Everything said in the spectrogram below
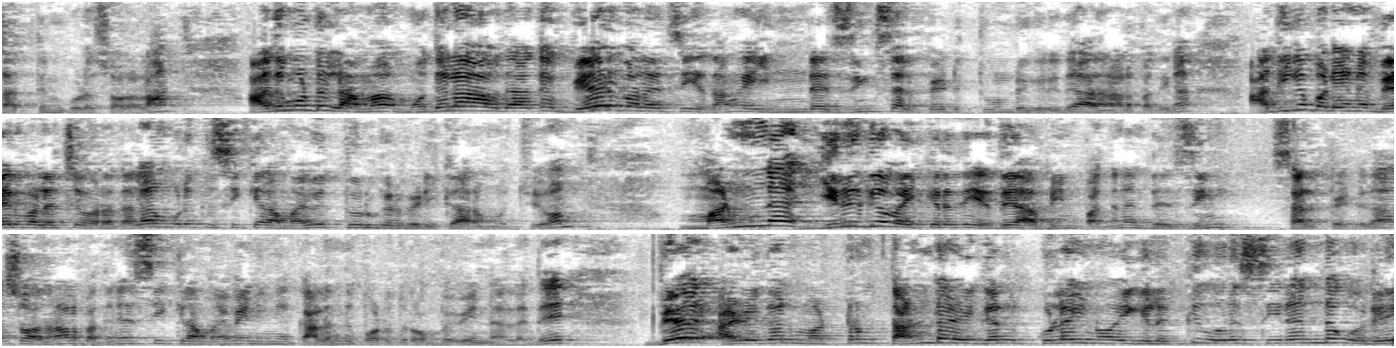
சத்துன்னு கூட சொல்லலாம். அது மட்டும் இல்லாம முதலாவதாக வேர் வளர்ச்சியை தாங்க இந்த ஜிங்க் சல்பேட் தூண்டுகிறது. அதனால பாத்தீங்கன்னா அதிகப்படியான வேர் வளர்ச்சி வரதால உங்களுக்கு சீக்கிரமாவே துருகள் வெடிக்க ஆரம்பிச்சிடும். மண்ணை இறுக வைக்கிறது எது அப்படின்னு பாத்தீங்கன்னா இந்த ஜிங்க் சல்பேட் தான். சோ அதனால பாத்தீங்கன்னா சீக்கிரமாவே நீங்க கலந்து போடுறது ரொம்பவே நல்லது. வேர் அழுகல் மற்றும் தண்டழுகல் குலை நோய்களுக்கு ஒரு சிறந்த ஒரு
